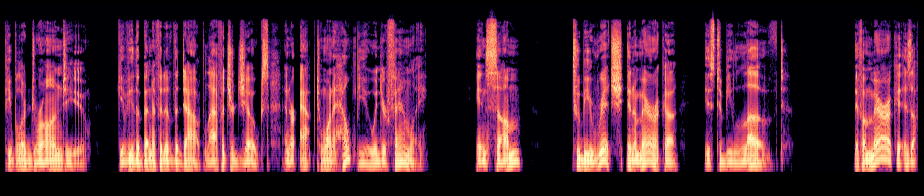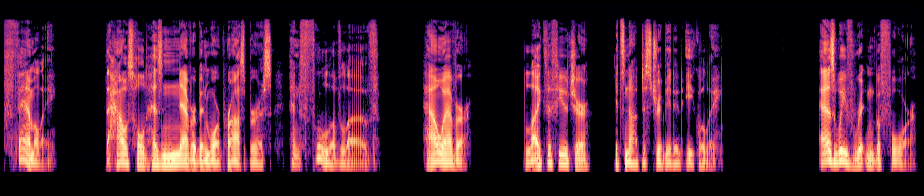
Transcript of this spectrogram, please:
People are drawn to you, give you the benefit of the doubt, laugh at your jokes, and are apt to want to help you and your family. In sum, to be rich in America is to be loved. If America is a family, the household has never been more prosperous and full of love. However, like the future, it's not distributed equally. As we've written before,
